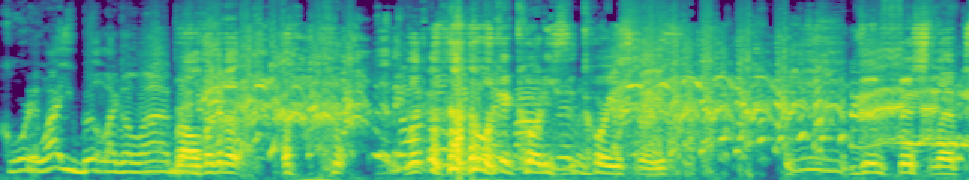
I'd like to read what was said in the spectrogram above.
Corey, why you built like a linebacker? Bro, look at the look look at Corey's Corey's face, doing fish lips.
